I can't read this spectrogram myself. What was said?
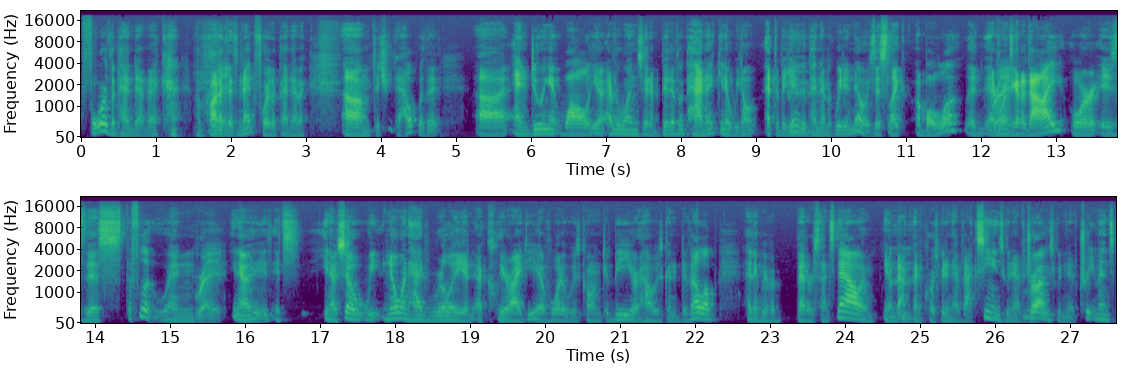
for the pandemic, a product Right. that's meant for the pandemic, um, to, to help with it, uh, and doing it while you know everyone's in a bit of a panic. You know, we don't at the beginning of the pandemic we didn't know is this like Ebola everyone's Right. gonna die or is this the flu? And Right. you know, it, it's you know, so we no one had really a, a clear idea of what it was going to be or how it was going to develop. I think we have a better sense now, and you know, back then, of course, we didn't have vaccines, we didn't have drugs, we didn't have treatments.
